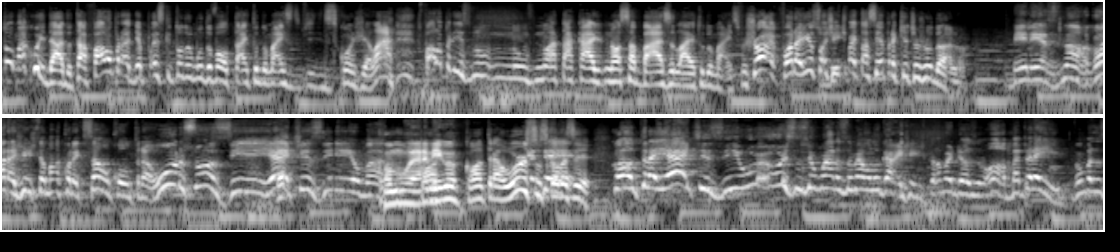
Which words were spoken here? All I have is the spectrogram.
tomar cuidado, tá? Fala pra depois que todo mundo voltar e tudo mais de- descongelar, fala pra eles não, não, não atacar nossa base lá e tudo mais, fechou? Fora isso, a gente vai estar sempre aqui te ajudando. Beleza, não, agora a gente tem uma conexão contra ursos e yetis e uma... Como era, amigo? Contra ursos, como assim? Contra Yetis e ur- ursos e humanos no mesmo lugar, gente. Pelo amor de Deus. Ó, mas peraí. Vamos fazer o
